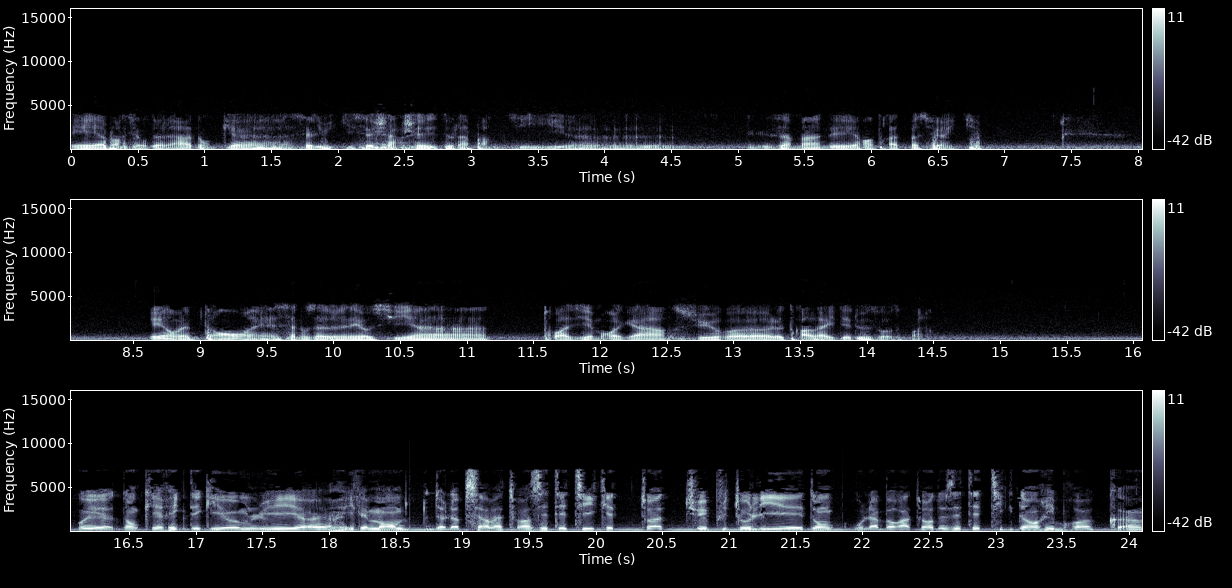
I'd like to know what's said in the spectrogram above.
Et à partir de là, donc, c'est lui qui s'est chargé de la partie examen des rentrées atmosphériques. Et en même temps, ça nous a donné aussi un troisième regard sur euh, le travail des deux autres. Voilà. Oui, donc Éric Desguillaume, lui, euh, il est membre de l'Observatoire zététique et toi, tu es plutôt lié donc au laboratoire de zététique d'Henri Brock. Euh,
